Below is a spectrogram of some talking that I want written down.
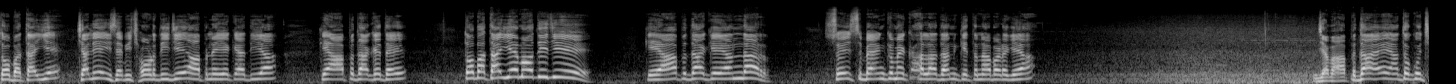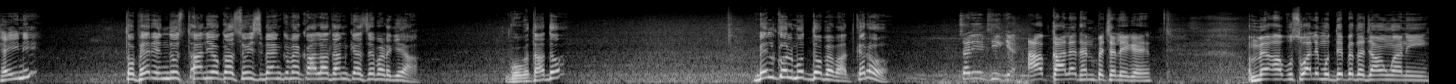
तो बताइए। चलिए इसे भी छोड़ दीजिए। आपने ये कह दिया कि आपदा के थे। तो बताइए मोदी जी कि आपदा के अंदर स्विस बैंक में काला धन कितना बढ़ गया? जब आपदा है यहाँ तो कुछ है ही नहीं। तो फिर हिंदुस्तानियों का स्विस बैंक में काला धन कैसे बढ़ गया? वो बता दो। बिल्कुल मुद्दों पे बात करो। चलिए ठीक है आप काला धन पे चले गए। मैं अब उस वाले मुद्दे पे तो जाऊँगा नहीं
